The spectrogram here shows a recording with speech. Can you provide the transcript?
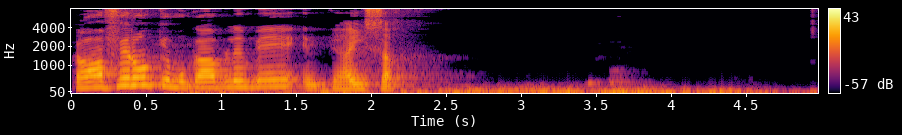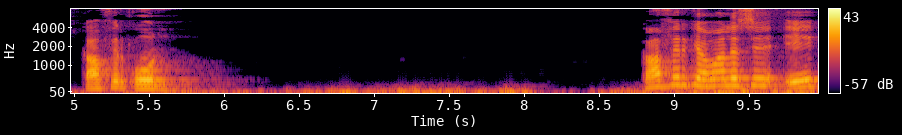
کافروں کے مقابلے میں انتہائی سخت۔ کافر کون؟ کافر کے حوالے سے ایک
